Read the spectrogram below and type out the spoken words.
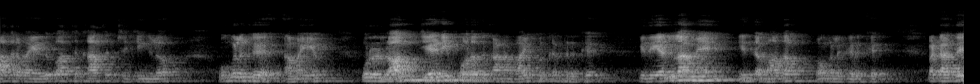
ஆதரவை எதிர்பார்த்து காத்துட்ருக்கீங்களோ உங்களுக்கு அமையும். ஒரு லாங் ஜேர்னி போகிறதுக்கான வாய்ப்புகள் இருக்குது இது எல்லாமே இந்த மாதம் உங்களுக்கு இருக்குது பட் அதே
